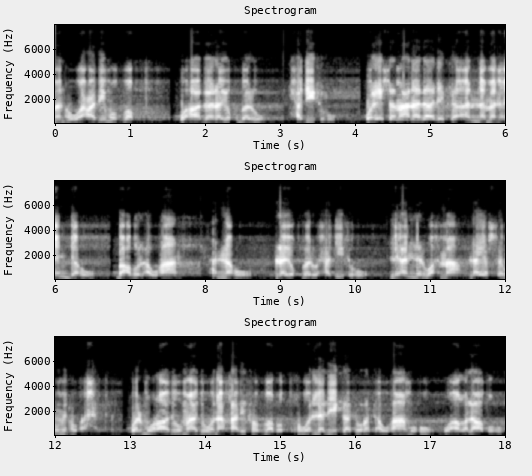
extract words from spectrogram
من هو عديم الضبط وهذا لا يقبل حديثه. وليس معنى ذلك أن من عنده بعض الأوهام أنه لا يقبل حديثه لأن الوهم لا يسلم منه أحد. والمراد ما دون خفيف الضبط هو الذي كثرت أوهامه وأغلاطه.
